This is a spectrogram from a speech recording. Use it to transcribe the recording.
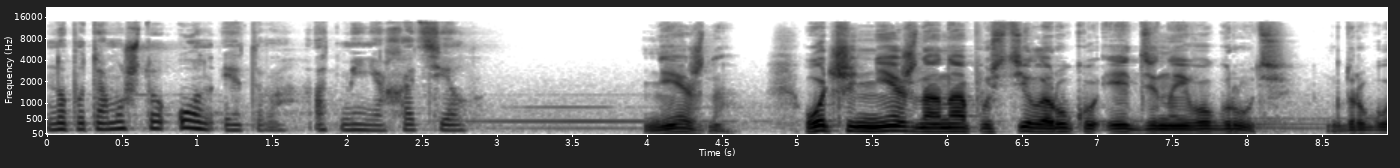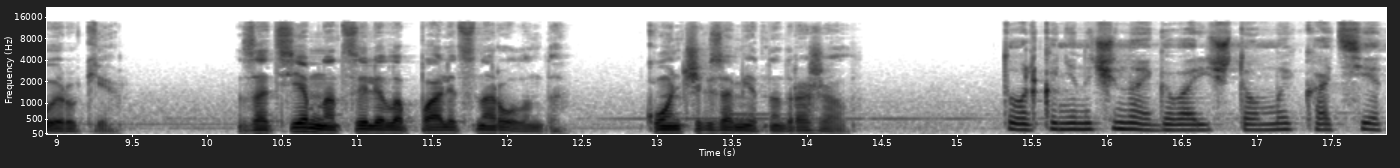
Но потому, что он этого от меня хотел». Нежно, очень нежно она опустила руку Эдди на его грудь, к другой руке. Затем нацелила палец на Роланда. Кончик заметно дрожал. «Только не начинай говорить, что мы катет,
